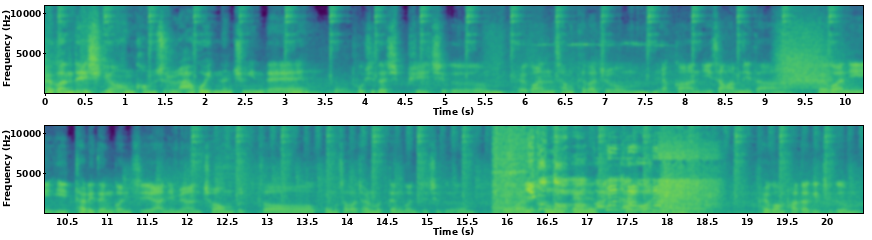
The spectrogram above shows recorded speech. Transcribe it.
배관 내시경 검수를 하고 있는 중인데 보시다시피 지금 배관 상태가 좀 약간 이상합니다. 배관이 이탈이 된 건지 아니면 처음부터 공사가 잘못된 건지 지금 배관 속에 배관이 배관 바닥이 지금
